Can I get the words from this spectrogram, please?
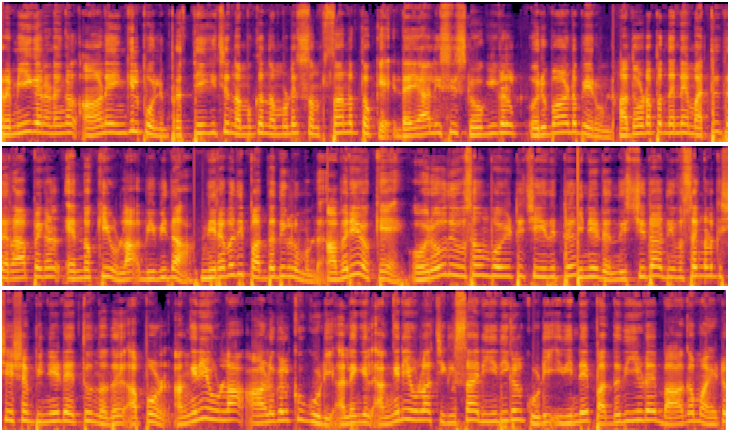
ക്രമീകരണങ്ങൾ ആണ് എങ്കിൽ പോലും പ്രത്യേകിച്ച് നമുക്ക് നമ്മുടെ സംസ്ഥാനത്തൊക്കെ ഡയാലിസിസ് രോഗികൾ ഒരുപാട് പേരുണ്ട്. അതോടൊപ്പം തന്നെ മറ്റ് തെറാപ്പികൾ എന്നൊക്കെയുള്ള വിവിധ നിരവധി പദ്ധതികളുമുണ്ട്. അവരെയൊക്കെ ഓരോ ദിവസവും പോയിട്ട് ചെയ്തിട്ട് പിന്നീട് നിശ്ചിത ദിവസങ്ങൾക്ക് ശേഷം പിന്നീട് എത്തുന്നത് അപ്പോൾ അങ്ങനെയുള്ള ആളുകൾക്ക് കൂടി അല്ലെങ്കിൽ അങ്ങനെയുള്ള ചികിത്സാ രീതികൾ കൂടി ഇതിന്റെ പദ്ധതിയുടെ ഭാഗമായിട്ട്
